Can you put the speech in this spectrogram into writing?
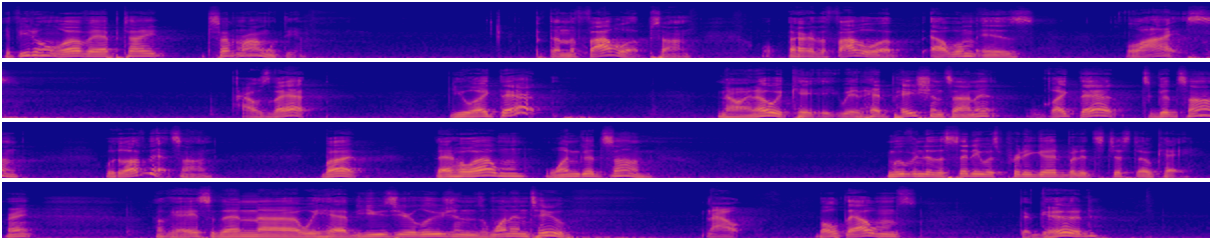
If you don't love Appetite, something wrong with you. But then the follow up song, or the follow up album is Lies. How's that? You like that? Now I know it it had patience on it. Like that. It's a good song. We love that song. But that whole album, one good song. Moving to the City was pretty good, but it's just okay, right? Okay, so then uh, we have Use Your Illusions 1 and 2. Now, both albums, they're good.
